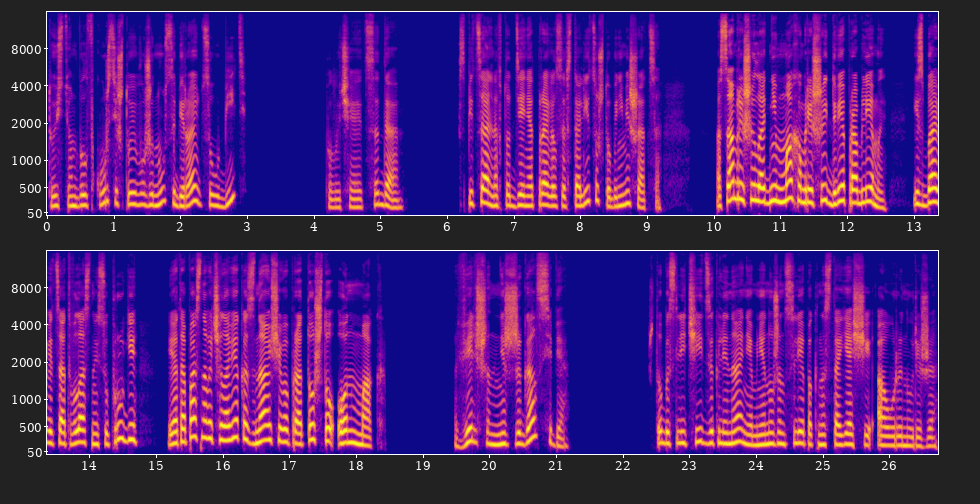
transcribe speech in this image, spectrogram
То есть он был в курсе, что его жену собираются убить? Получается, да. Специально в тот день отправился в столицу, чтобы не мешаться. А сам решил одним махом решить две проблемы — избавиться от властной супруги и от опасного человека, знающего про то, что он маг. Вельшин не сжигал себя? Чтобы сличить заклинание, мне нужен слепок настоящей ауры Нурижа.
